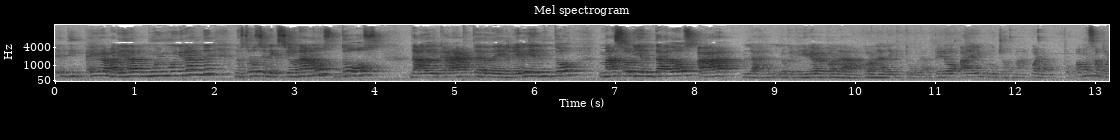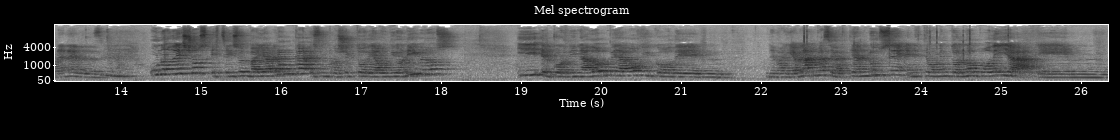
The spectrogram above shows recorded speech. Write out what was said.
hay una variedad muy muy grande, nosotros seleccionamos dos dado el carácter del evento, más orientados a lo que tiene que ver con la, con la lectura, pero hay muchos más. Bueno, vamos a poner el... Uno de ellos se hizo en Bahía Blanca, es un proyecto de audiolibros y el coordinador pedagógico de, de Bahía Blanca, Sebastián Luce, en este momento no podía em,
